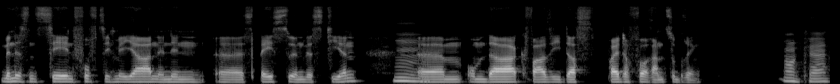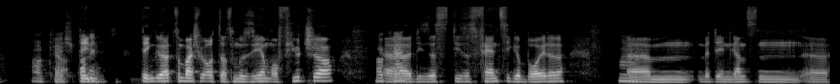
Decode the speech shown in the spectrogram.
mindestens 10, 50 Milliarden in den, äh, Space zu investieren, Mhm. ähm, um da quasi das weiter voranzubringen. Okay, okay, Ja, spannend. denen denen gehört zum Beispiel auch das Museum of Future, Okay. äh, dieses dieses fancy Gebäude, Mhm. ähm, mit den ganzen, äh,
